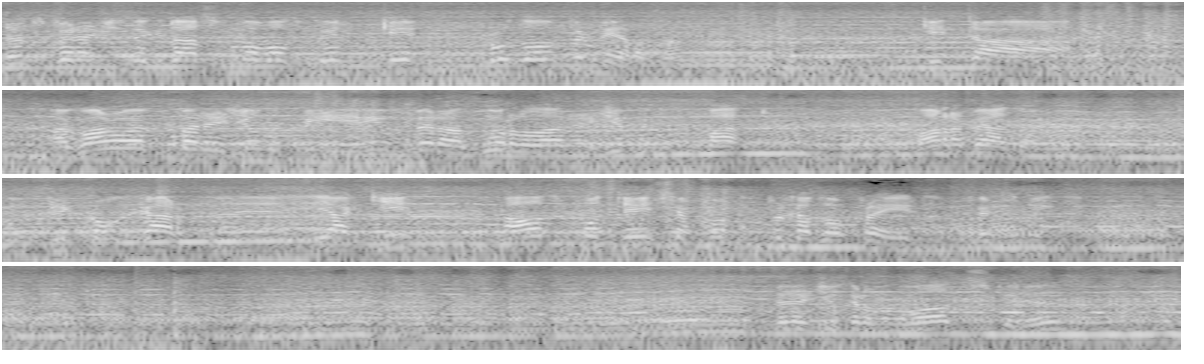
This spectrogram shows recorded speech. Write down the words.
Estamos esperando a gente que dar a segunda volta com ele, porque rodou na primeira, tá? Quinta. Agora vai pro parejão do Pinheirinho, no Egito do Mato. Uma rabiada. Complicou o carro. Né? E aqui a alta potência foi um complicador para ele, infelizmente. Esperadinho gravando volta, esperando.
